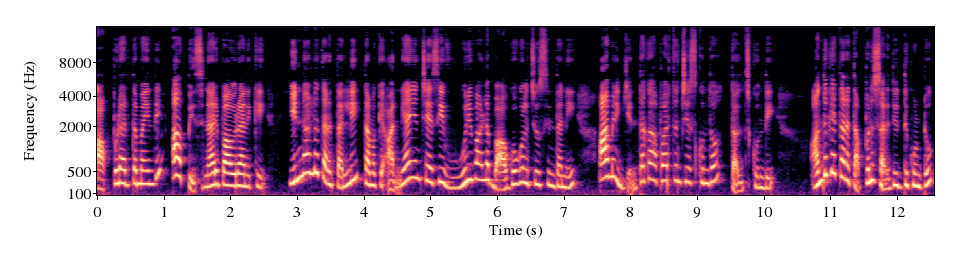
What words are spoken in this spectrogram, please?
అప్పుడు అర్థమైంది ఆ పిసినారి పావురానికి. ఇన్నాళ్ళు తన తల్లి తమకి అన్యాయం చేసి ఊరి వాళ్ళ బాగోగులు చూసిందని ఆమెను ఎంతగా అపార్థం చేసుకుందో తలుచుకుంది. అందుకే తన తప్పును సరిదిద్దుకుంటూ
